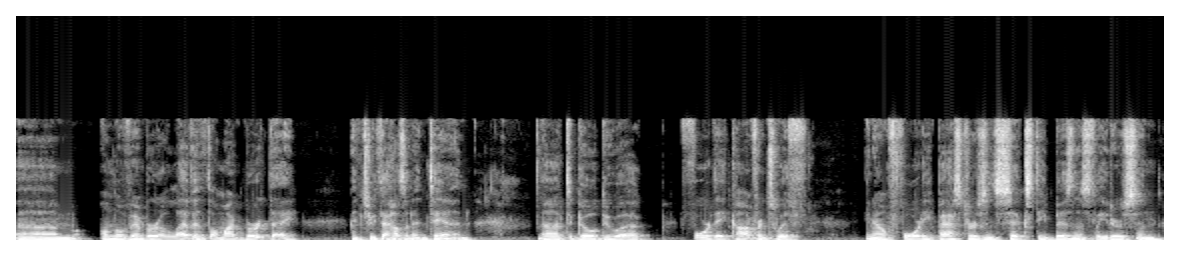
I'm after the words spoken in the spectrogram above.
um, on November 11th on my birthday in 2010 uh, to go do a four day conference with you know 40 pastors and 60 business leaders and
